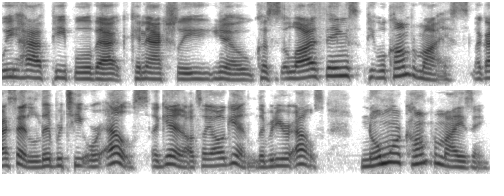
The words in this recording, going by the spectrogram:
we have people that can actually, you know, because a lot of things people compromise. Like I said, liberty or else. Again, I'll tell y'all again, liberty or else. No more compromising.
